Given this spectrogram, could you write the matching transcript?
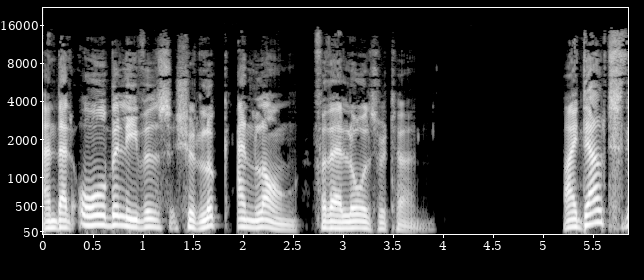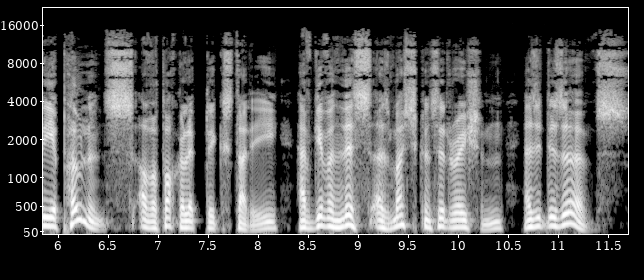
and that all believers should look and long for their Lord's return. I doubt the opponents of apocalyptic study have given this as much consideration as it deserves.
